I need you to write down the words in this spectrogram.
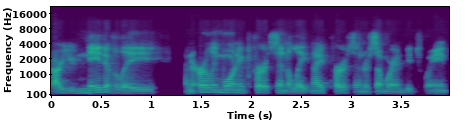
are you natively an early morning person, a late night person, or somewhere in between?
